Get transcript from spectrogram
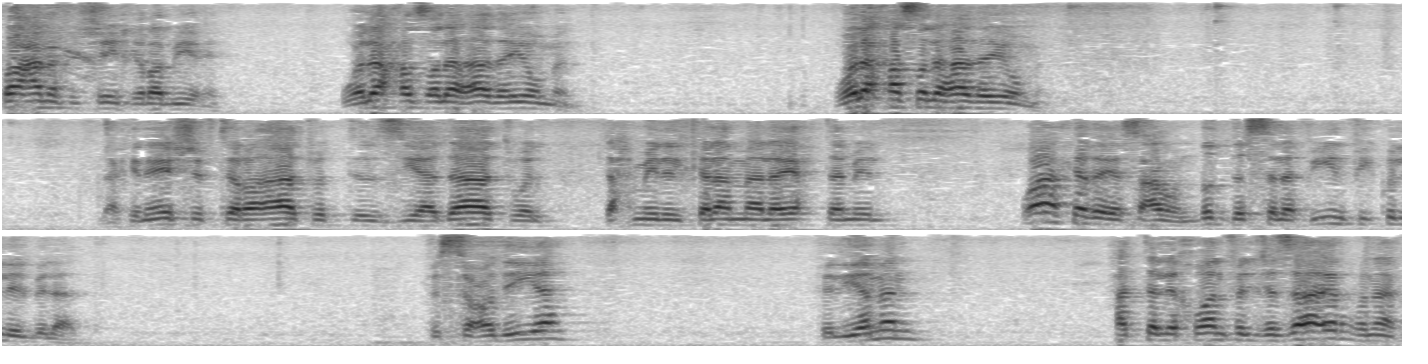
طعن في الشيخ ربيع. ولا حصل هذا يوما. ولا حصل هذا يوما. لكن إيش افتراءات والزيادات وتحميل الكلام ما لا يحتمل؟ وهكذا يسعون ضد السلفيين في كل البلاد. في السعودية في اليمن حتى الإخوان في الجزائر هناك.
